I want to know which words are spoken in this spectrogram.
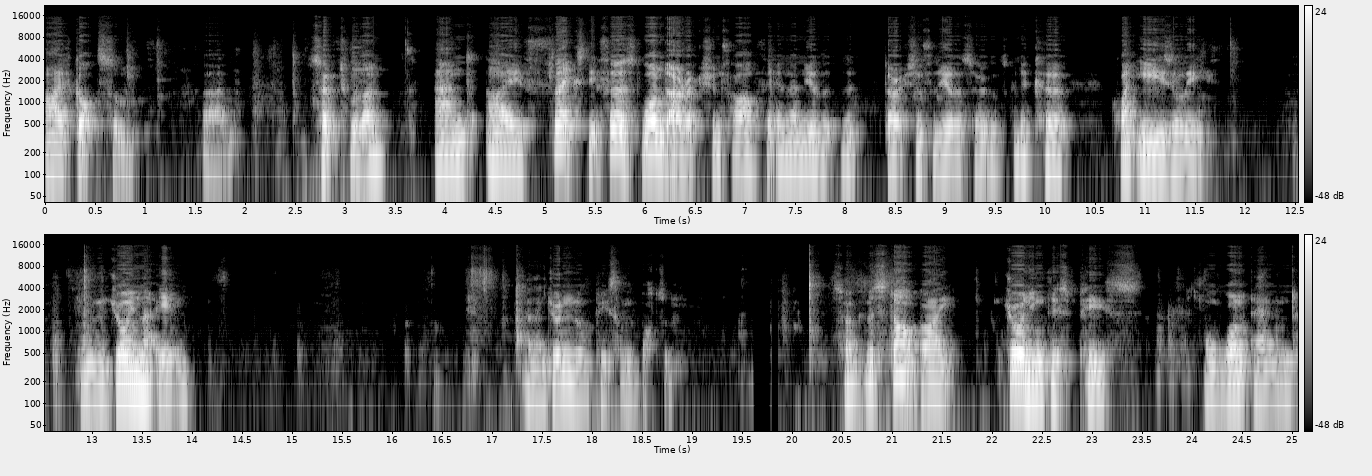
I've got some um, soaked willow and I flexed it first one direction for half it and then the other the direction for the other so it was going to curve quite easily. I'm going to join that in and then join another piece on the bottom. So I'm going to start by joining this piece on one end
